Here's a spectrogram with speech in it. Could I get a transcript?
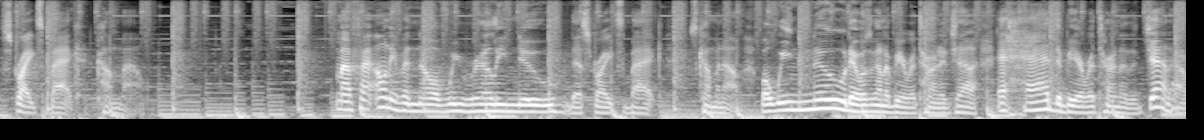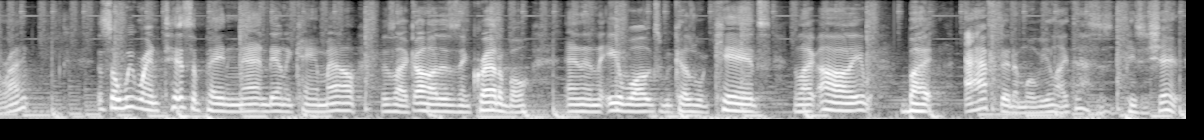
Strikes Back come out. Matter of fact, I don't even know if we really knew that Strikes Back was coming out, but we knew there was going to be a Return of Jedi. It had to be a Return of the Jedi, right? And so we were anticipating that, and then it came out. It was like, oh, this is incredible. And then the Ewoks, because we're kids, like, oh, but after the movie, you're like, this is a piece of shit.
